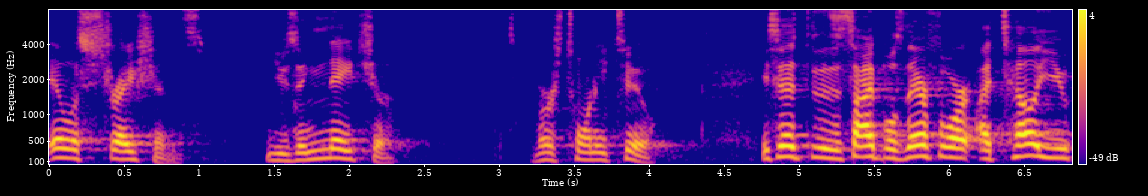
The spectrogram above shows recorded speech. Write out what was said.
illustrations using nature. Verse 22. He said to the disciples, Therefore, I tell you,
